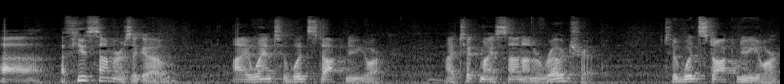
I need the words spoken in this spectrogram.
uh, a few summers ago, I went to Woodstock, New York. I took my son on a road trip to Woodstock, New York,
